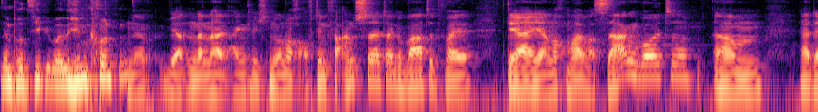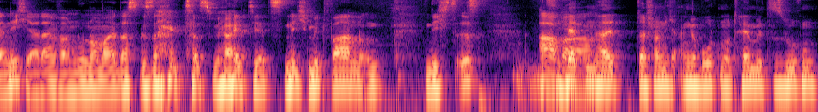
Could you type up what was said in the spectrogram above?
im Prinzip überleben konnten. Ja, wir hatten dann halt eigentlich nur noch auf den Veranstalter gewartet, weil der ja nochmal was sagen wollte. Ähm, er hat ja nicht, er hat einfach nur nochmal das gesagt, dass wir halt jetzt nicht mitfahren und nichts ist. Aber sie hätten halt wahrscheinlich angeboten, Hotel mitzusuchen,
